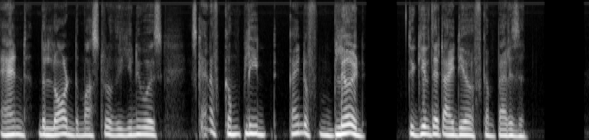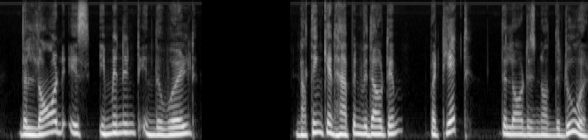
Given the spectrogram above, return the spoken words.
and the Lord, the master of the universe, is kind of complete, kind of blurred to give that idea of comparison. The Lord is immanent in the world. Nothing can happen without him, but yet the Lord is not the doer,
